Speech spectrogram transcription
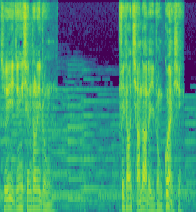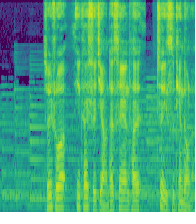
所以已经形成了一种非常强大的一种惯性。所以说，一开始讲他，虽然他这一次听懂了，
